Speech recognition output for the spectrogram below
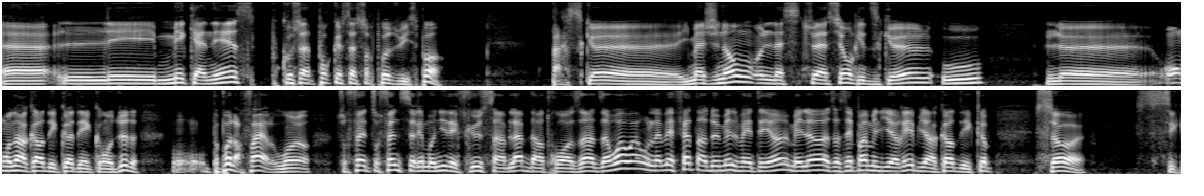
euh, les mécanismes pour que, ça, pour que ça se reproduise pas. Parce que, euh, imaginons la situation ridicule où le, on a encore des cas d'inconduite. On, peut pas leur faire. tu, refais, tu refais une cérémonie d'excuses semblable dans trois ans en disant Ouais, ouais, on l'avait fait en 2021, mais là, ça s'est pas amélioré, puis il y a encore des cas. Ça, c'est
